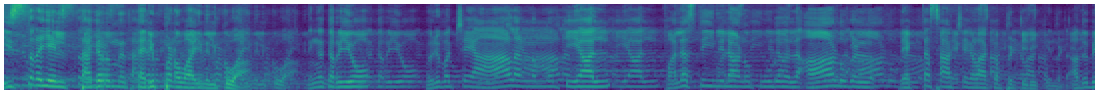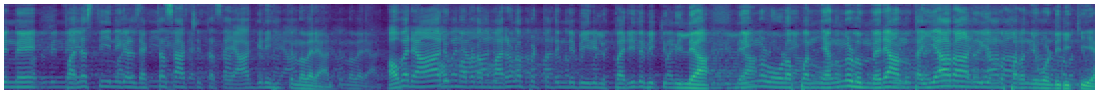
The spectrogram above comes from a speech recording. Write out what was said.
ഇസ്രയേൽ തകർന്ന് തരിപ്പണമായി നിൽക്കുക നിങ്ങൾക്കറിയോ? ഒരുപക്ഷെ ആളെണ്ണം നോക്കിയാൽ ഫലസ്തീനിലാണ് കൂടുതൽ ആളുകൾ രക്തസാക്ഷികളാക്കപ്പെട്ടിരിക്കുന്നത്. അത് പിന്നെ ഫലസ്തീനികൾ രക്തസാക്ഷിത്വത്തെ ആഗ്രഹിക്കുന്നവരാണ്. അവരാരും അവിടെ മരണപ്പെട്ടതിന്റെ പേരിൽ പരിതപിക്കുന്നില്ല. നിങ്ങളോടൊപ്പം ഞങ്ങളും വരാൻ തയ്യാറാണ് എന്ന് പറഞ്ഞുകൊണ്ടിരിക്കുക.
